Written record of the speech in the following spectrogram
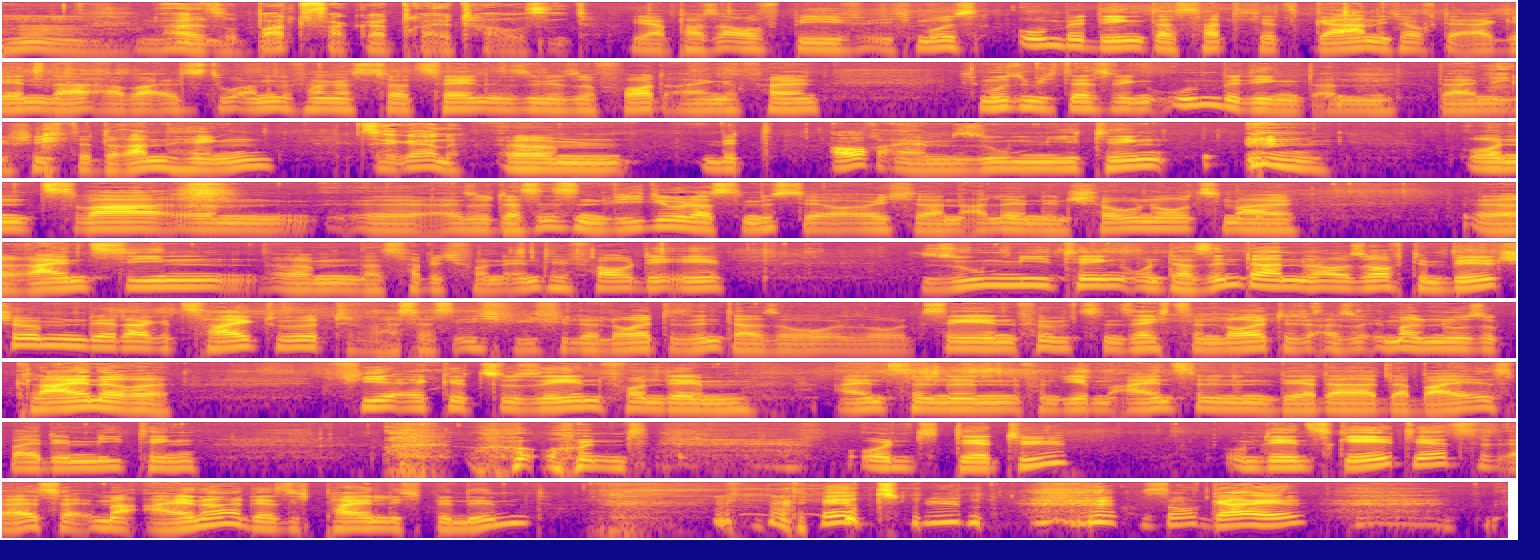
Also Buttfucker 3000. Ja, pass auf, Beef. Ich muss unbedingt, das hatte ich jetzt gar nicht auf der Agenda, aber als du angefangen hast zu erzählen, ist es mir sofort eingefallen. Ich muss mich deswegen unbedingt an deine Geschichte dranhängen. Sehr gerne. ähm, mit auch einem Zoom-Meeting. Und zwar, ähm, äh, also das ist ein Video, das müsst ihr euch dann alle in den Show Notes mal äh, reinziehen. Ähm, das habe ich von ntv.de. Zoom-Meeting und da sind dann so auf dem Bildschirm, der da gezeigt wird, was weiß ich, wie viele Leute sind da, so, so 10, 15, 16 Leute, also immer nur so kleinere Vierecke zu sehen von dem einzelnen, von jedem Einzelnen, der da dabei ist bei dem Meeting. Und, und der Typ, um den es geht jetzt, da ist ja immer einer, der sich peinlich benimmt. der Typ, so geil.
